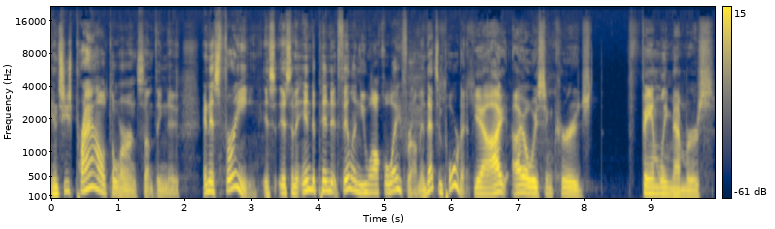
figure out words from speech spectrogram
And she's proud to learn something new. And it's free. It's it's an independent feeling you walk away from. And that's important. Yeah, I, I always encourage family members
